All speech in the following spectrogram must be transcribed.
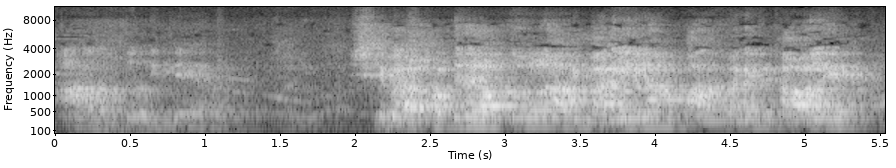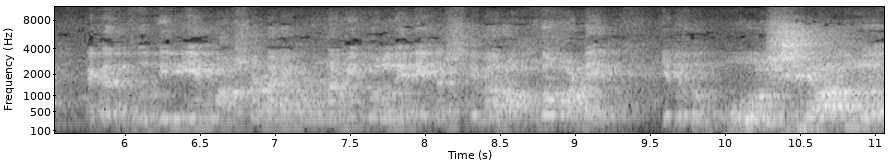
আনন্দ দিতে হবে। সেবা শব্দের অর্থ হলো আমি বাড়ি এলাম পাঁচ ভাগের খাওয়ালেন একটা ধুতি দিয়ে পাঁচশো টাকা প্রণামী করলেন এটা সেবার অঙ্গ বটে। কিন্তু মূল সেবা হলো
